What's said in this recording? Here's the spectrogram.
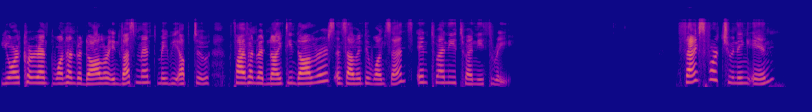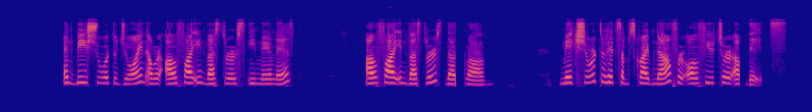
Your current $100 investment may be up to $519.71 in 2023. Thanks for tuning in and be sure to join our Alpha Investors email list, alphainvestors.club. Make sure to hit subscribe now for all future updates.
